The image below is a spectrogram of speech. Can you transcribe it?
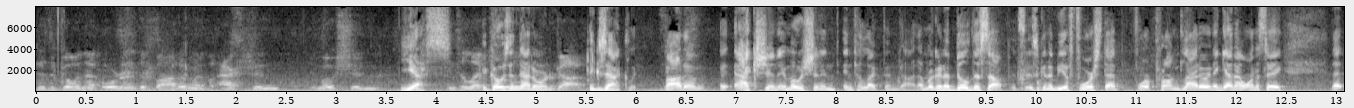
Does it go in that order? The bottom of action, emotion. yes, it goes in that order. God. Exactly. Bottom, uh, action, emotion, and intellect and God. And we're going to build this up. It's, it's going to be a four-step, four-pronged ladder. And again, I want to say that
